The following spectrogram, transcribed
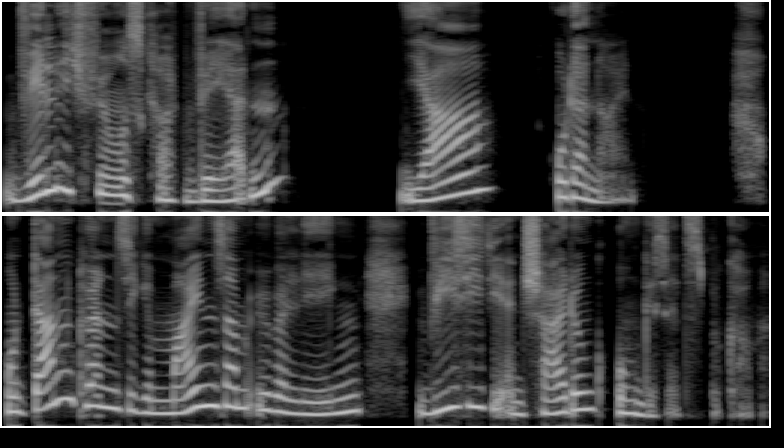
Will ich Führungskraft werden? Ja oder nein? Und dann können Sie gemeinsam überlegen, wie Sie die Entscheidung umgesetzt bekommen.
